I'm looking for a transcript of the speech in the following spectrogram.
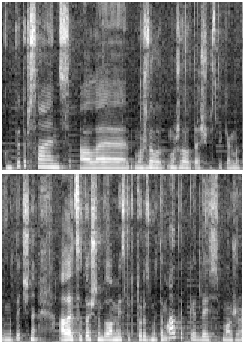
комп'ютер сайенс, але можливо, можливо, теж щось таке математичне. Але це точно була магістратура з математики, десь може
